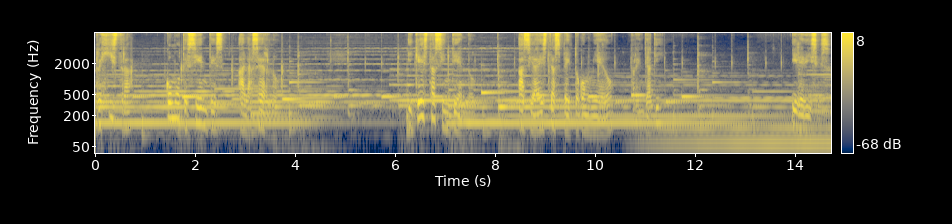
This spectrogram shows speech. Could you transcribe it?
Registra cómo te sientes al hacerlo y qué estás sintiendo hacia este aspecto con miedo frente a ti. Y le dices,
